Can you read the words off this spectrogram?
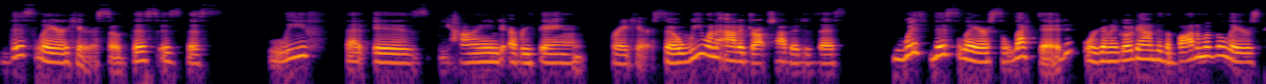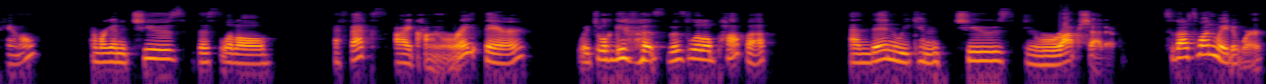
this layer here. So this is this leaf that is behind everything right here. So we want to add a drop shadow to this. With this layer selected, we're going to go down to the bottom of the layers panel and we're going to choose this little effects icon right there, which will give us this little pop-up. And then we can choose drop shadow. So that's one way to work.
